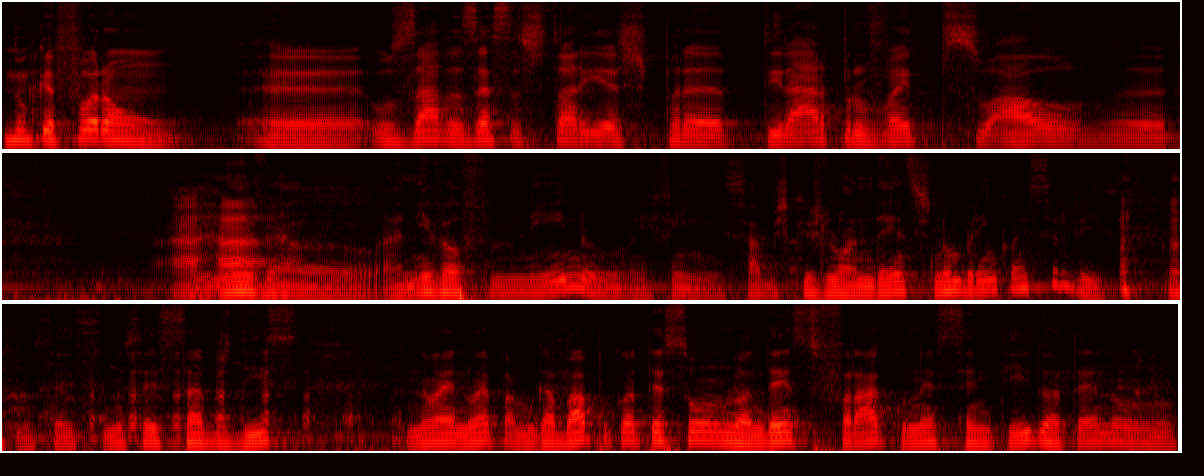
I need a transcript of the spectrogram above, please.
nunca foram uh, usadas essas histórias para tirar proveito pessoal? Uh, a, nível, a nível feminino, enfim, sabes que os luandenses não brincam em serviço. não, sei se, não sei se sabes disso. Não é, não é para me gabar, porque eu até sou um luandense fraco nesse sentido, até não...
